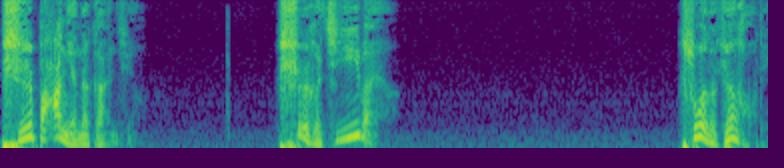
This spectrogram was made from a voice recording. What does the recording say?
十八年的感情，是个鸡巴呀！说的真好听，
